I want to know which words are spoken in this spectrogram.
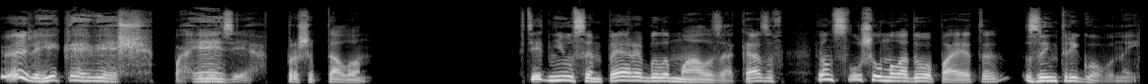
«Великая вещь, поэзия», — прошептал он. В те дни у Сэмпере было мало заказов, и он слушал молодого поэта, заинтригованный.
